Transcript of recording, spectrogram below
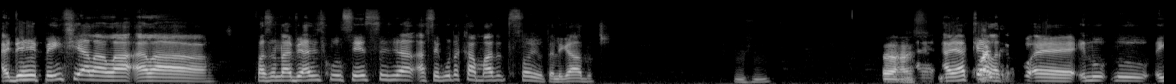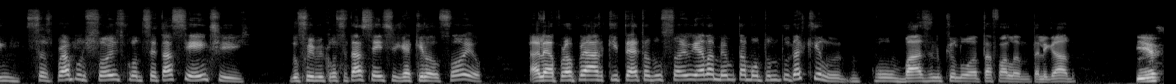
aí de repente ela lá, ela fazendo a viagem de consciência seja a segunda camada do sonho, tá ligado? Uhum. Aham. Aí é aquela, é, e no, no- em seus próprios sonhos, quando você tá ciente do filme, quando você tá ciente que aquilo é um sonho, ela é a própria arquiteta do sonho e ela mesmo tá montando tudo aquilo, com base no que o Luan tá falando, tá ligado? Isso,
